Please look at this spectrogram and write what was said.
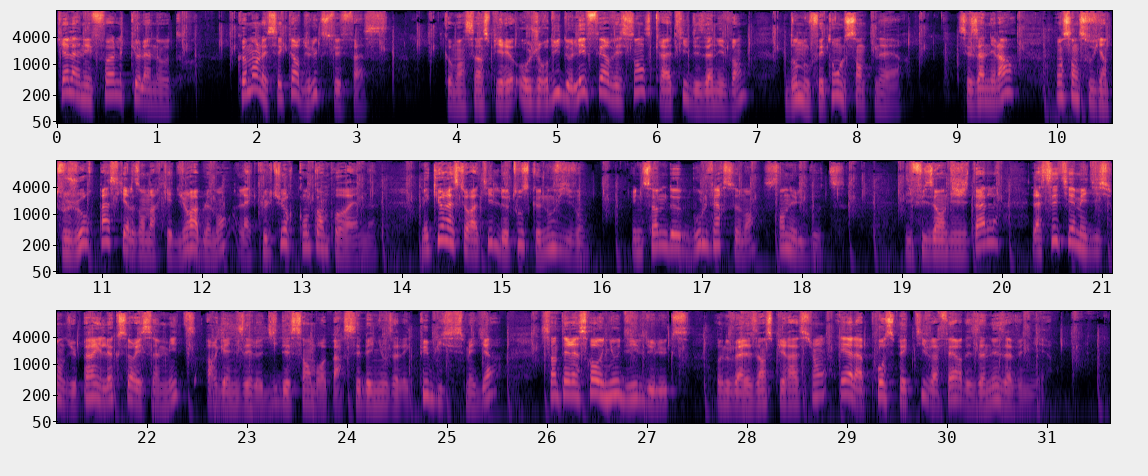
Quelle année folle que la nôtre Comment le secteur du luxe fait face Comment s'inspirer aujourd'hui de l'effervescence créative des années 20 dont nous fêtons le centenaire Ces années-là, on s'en souvient toujours parce qu'elles ont marqué durablement la culture contemporaine. Mais que restera-t-il de tout ce que nous vivons? Une somme de bouleversements, sans nul doute. Diffusée en digital, la 7 édition du Paris Luxury Summit, organisée le 10 décembre par CB News avec Publicis Media, s'intéressera au New Deal du luxe, aux nouvelles inspirations et à la prospective à faire des années à venir.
